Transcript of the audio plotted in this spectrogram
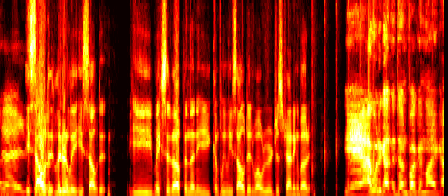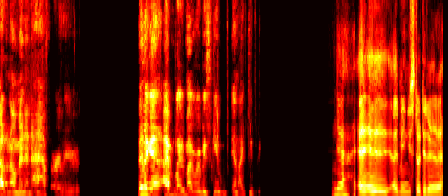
Yay. He solved it. Literally, he solved it. He mixed it up and then he completely solved it while we were just chatting about it. Yeah, I would have gotten it done fucking like I don't know, a minute and a half earlier. Then again, I haven't played my Rubik's cube in like two. Three. Yeah, eh, eh, I mean, you still did it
